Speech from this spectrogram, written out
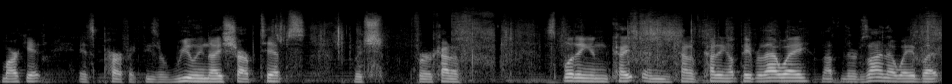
mark it, it's perfect. These are really nice sharp tips, which for kind of splitting and, and kind of cutting up paper that way, not that they're designed that way, but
